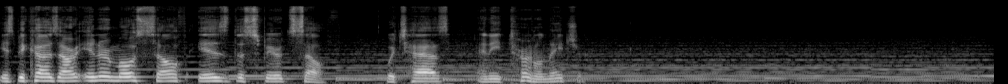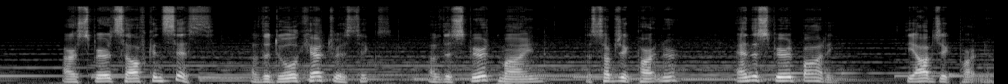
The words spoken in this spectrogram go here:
is because our innermost self is the spirit self, which has an eternal nature. Our spirit self consists of the dual characteristics of the spirit mind, the subject partner, and the spirit body, the object partner.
